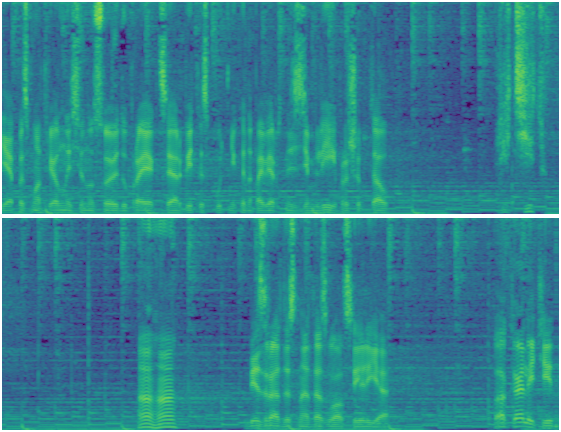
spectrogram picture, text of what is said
Я посмотрел на синусоиду проекции орбиты спутника на поверхность Земли и прошептал «Летит!» «Ага», — безрадостно отозвался Илья. «Пока летит».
